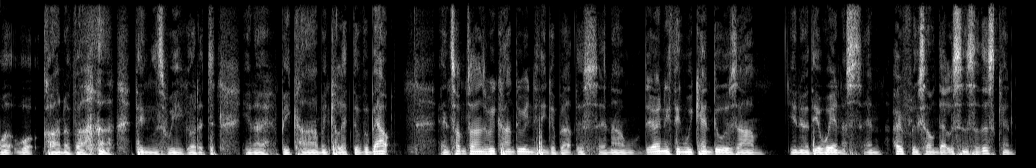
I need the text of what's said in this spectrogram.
what what kind of uh, things we got to you know be calm and collective about. And sometimes we can't do anything about this. And um, the only thing we can do is um you know the awareness. And hopefully someone that listens to this can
